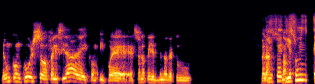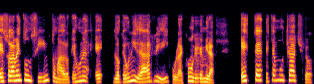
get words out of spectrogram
de un concurso, felicidades. Y, con- y pues eso es lo que yo entiendo que tú. ¿Verdad? Y, eso, ¿No? y es, un, es solamente un síntoma de lo que es una, eh, lo que es una idea ridícula. Es como que, mira, este, este muchacho,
